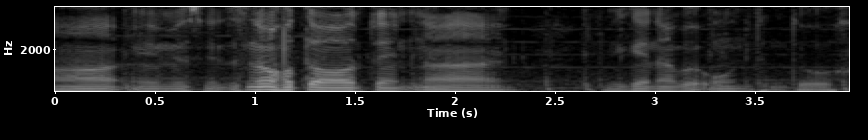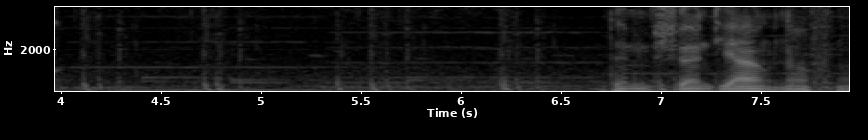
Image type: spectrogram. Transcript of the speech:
Ah, wir müssen jetzt noch dorthin. Nein. Wir gehen aber unten durch. Dem schön die Augen offen.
